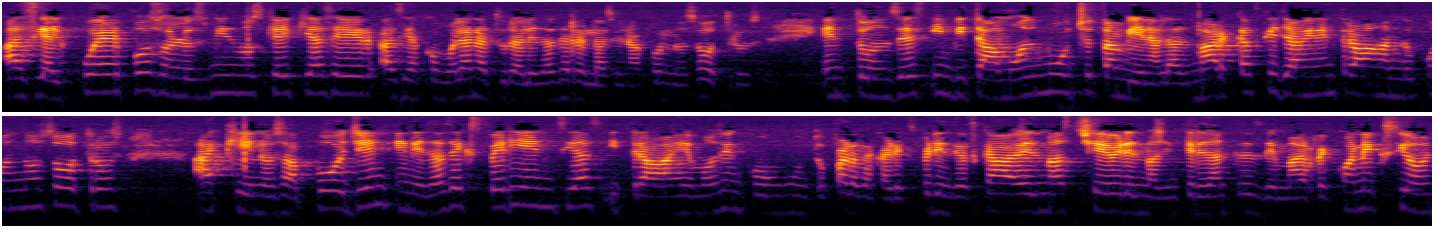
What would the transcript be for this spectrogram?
hacia el cuerpo son los mismos que hay que hacer hacia cómo la naturaleza se relaciona con nosotros. Entonces, invitamos mucho también a las marcas que ya vienen trabajando con nosotros a que nos apoyen en esas experiencias y trabajemos en conjunto para sacar experiencias cada vez más chéveres, más interesantes, de más reconexión,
